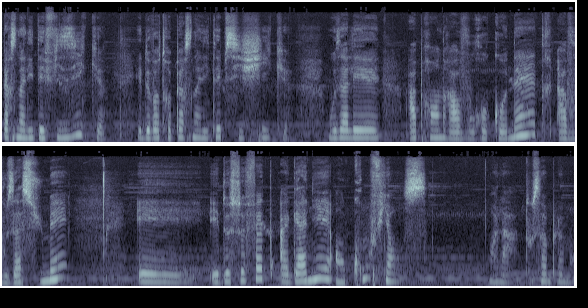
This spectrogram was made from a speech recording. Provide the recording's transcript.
personnalité physique et de votre personnalité psychique. Vous allez apprendre à vous reconnaître, à vous assumer et, de ce fait à gagner en confiance. Voilà, tout simplement.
